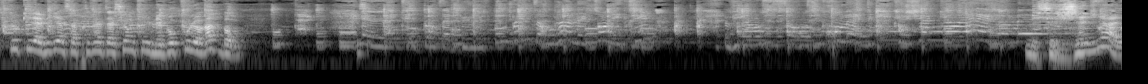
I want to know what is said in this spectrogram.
Surtout qu'il avait dit à sa présentation qu'il aimait beaucoup le rap. Bon. Mais c'est génial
